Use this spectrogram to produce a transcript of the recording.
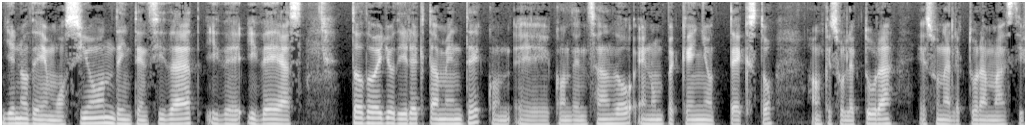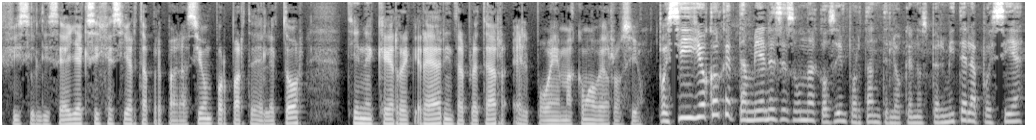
lleno de emoción, de intensidad y de ideas. Todo ello directamente con, eh, condensando en un pequeño texto, aunque su lectura es una lectura más difícil. Dice ella exige cierta preparación por parte del lector, tiene que recrear, interpretar el poema. ¿Cómo ves, Rocío? Pues sí, yo creo que también esa es una cosa importante. Lo que nos permite la poesía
